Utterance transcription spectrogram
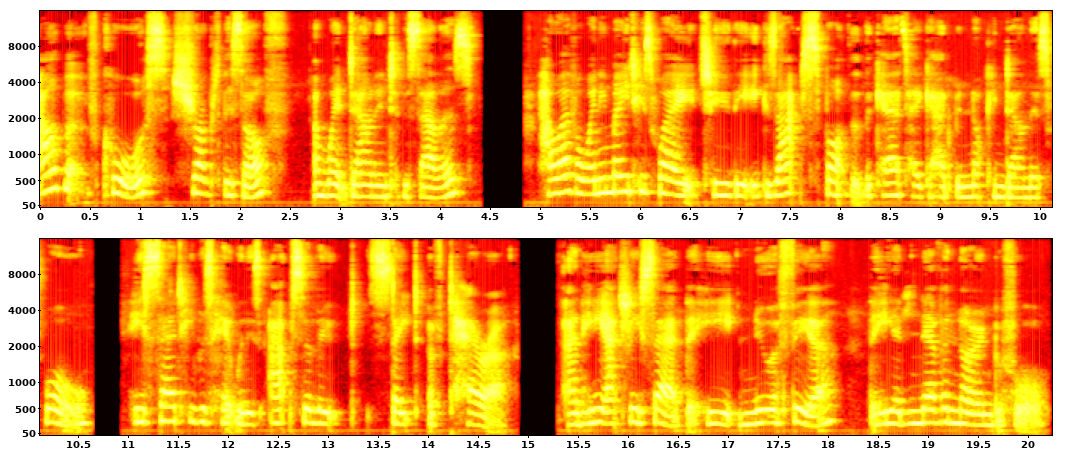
Albert, of course, shrugged this off and went down into the cellars. However, when he made his way to the exact spot that the caretaker had been knocking down this wall, he said he was hit with this absolute state of terror. And he actually said that he knew a fear that he had never known before.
